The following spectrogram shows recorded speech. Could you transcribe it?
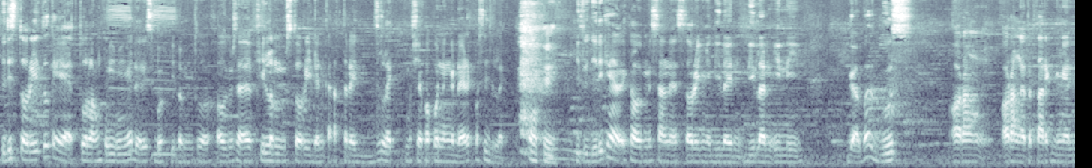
jadi story itu kayak tulang punggungnya dari sebuah film itu kalau misalnya film story dan karakternya jelek siapa pun yang ngedirect pasti jelek Oke. gitu jadi kayak kalau misalnya storynya Dilan Dilan ini nggak bagus orang orang nggak tertarik dengan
